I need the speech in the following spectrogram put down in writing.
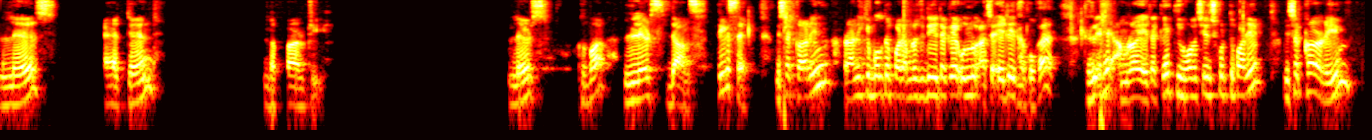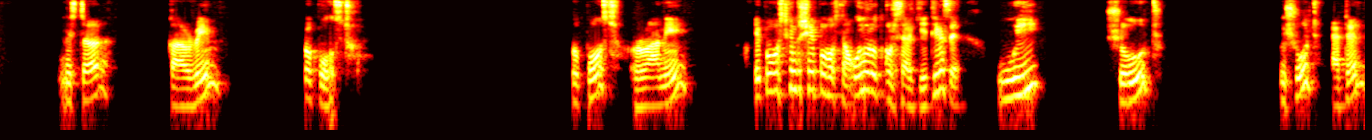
let's attend the party let's অথবা লেটস ডান্স ঠিক আছে মিস্টার কারিম রানীকে বলতে পারি আমরা যদি এটাকে অন্য আচ্ছা এটাই থাকুক হ্যাঁ তাহলে আমরা এটাকে কীভাবে চেঞ্জ করতে পারি mister Karim mister Karim proposed proposed Rani এই প্রপোজ কিন্তু সেই প্রপোজ না, অনুরোধ করছে আর কি, ঠিক আছে? We should we should attend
